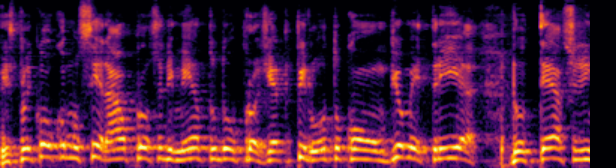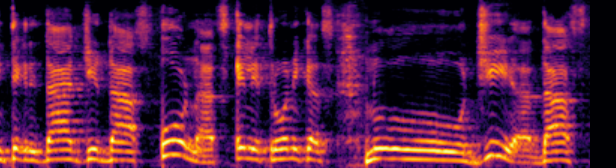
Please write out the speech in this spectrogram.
explicou como será o procedimento do projeto piloto com biometria do teste de integridade das urnas eletrônicas no dia das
